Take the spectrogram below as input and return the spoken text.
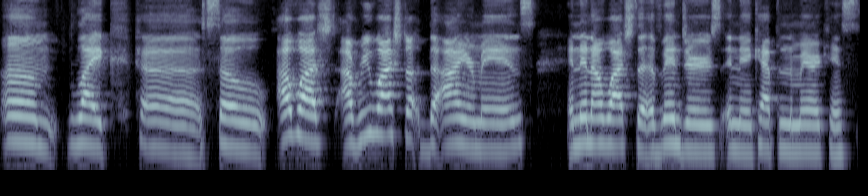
um like uh so i watched i rewatched the, the iron mans and then i watched the avengers and then captain american's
